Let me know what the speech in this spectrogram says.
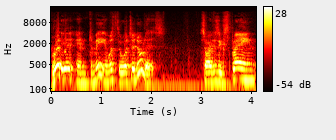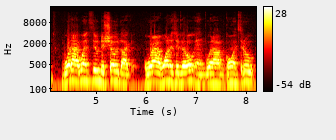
Really, and to me, it was through a to do list. So I just explained what I went through to show like where I wanted to go and what I'm going through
